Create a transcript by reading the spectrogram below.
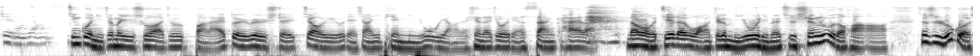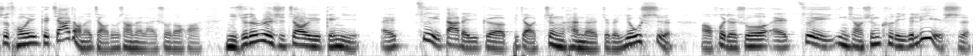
这种样子。经过你这么一说啊，就本来对瑞士的教育有点像一片迷雾一样的，现在就有点散开了。那我接着往这个迷雾里面去深入的话啊，就是如果是从一个家长的角度上面来说的话，你觉得瑞士教育给你哎最大的一个比较震撼的这个优势啊，或者说哎最印象深刻的一个劣势，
